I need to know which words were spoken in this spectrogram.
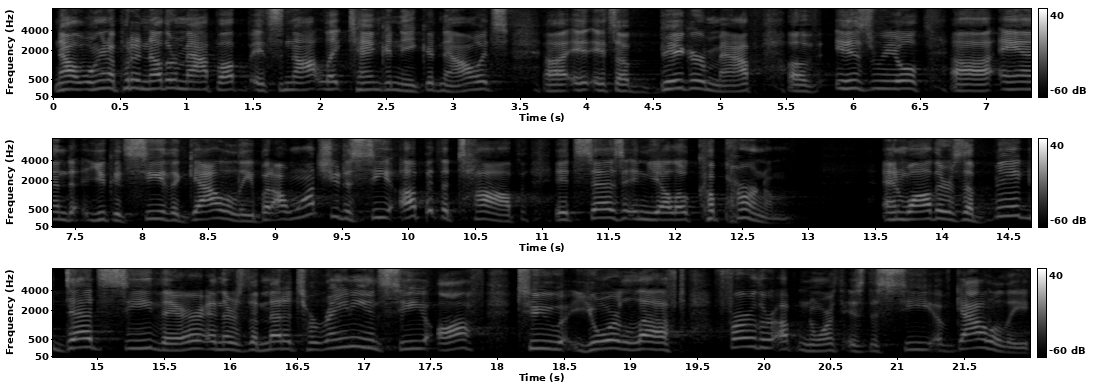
Now, we're going to put another map up. It's not Lake Tanganyika now, it's, uh, it, it's a bigger map of Israel, uh, and you could see the Galilee. But I want you to see up at the top, it says in yellow Capernaum. And while there's a big Dead Sea there, and there's the Mediterranean Sea off to your left, further up north is the Sea of Galilee.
